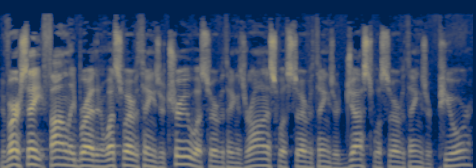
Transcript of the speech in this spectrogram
In verse 8, finally, brethren, whatsoever things are true, whatsoever things are honest, whatsoever things are just, whatsoever things are pure,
